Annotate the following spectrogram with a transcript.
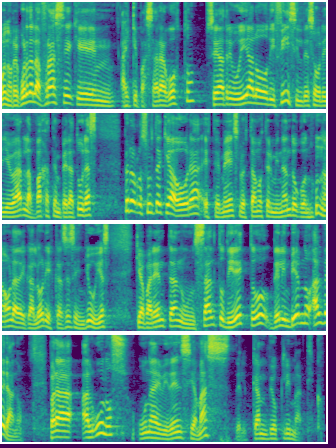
Bueno, recuerda la frase que mm, hay que pasar agosto. Se atribuía a lo difícil de sobrellevar las bajas temperaturas, pero resulta que ahora, este mes, lo estamos terminando con una ola de calor y escasez en lluvias que aparentan un salto directo del invierno al verano. Para algunos, una evidencia más del cambio climático.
